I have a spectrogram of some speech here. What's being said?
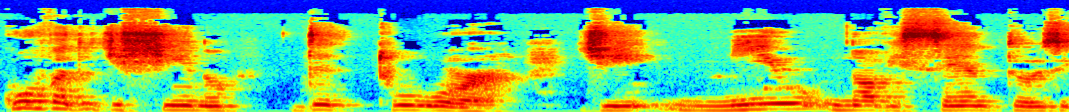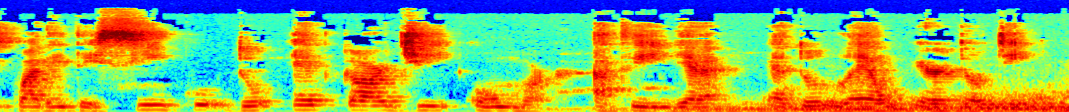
Curva do Destino, The Tour, de 1945, do Edgar G. Ulmer. A trilha é do Léo Erdodin.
